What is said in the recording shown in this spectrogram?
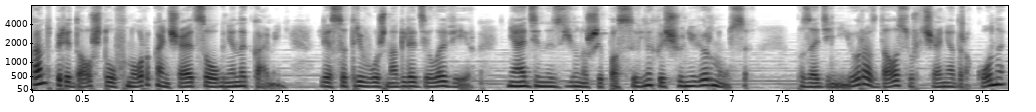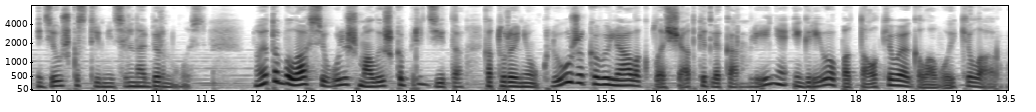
Кант передал, что у Фнора кончается огненный камень. Леса тревожно оглядела веер. Ни один из юношей посыльных еще не вернулся. Позади нее раздалось урчание дракона, и девушка стремительно обернулась. Но это была всего лишь малышка Придита, которая неуклюже ковыляла к площадке для кормления, игриво подталкивая головой Келару.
